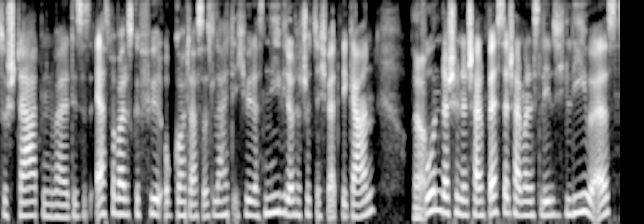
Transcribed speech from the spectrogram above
zu starten, weil dieses erstmal war das Gefühl, oh Gott, das ist leid, ich will das nie wieder unterstützen, ich werde vegan. Ja. Wunderschöne Entscheidung, beste Entscheidung meines Lebens, ich liebe es.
